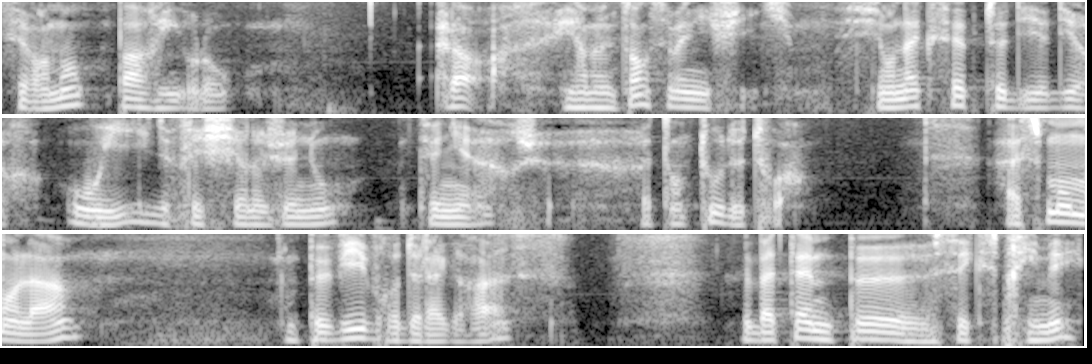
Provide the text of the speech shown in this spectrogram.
C'est vraiment pas rigolo. Alors, et en même temps, c'est magnifique. Si on accepte d'y dire oui, de fléchir le genou, Seigneur, j'attends tout de toi. À ce moment-là, on peut vivre de la grâce, le baptême peut s'exprimer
